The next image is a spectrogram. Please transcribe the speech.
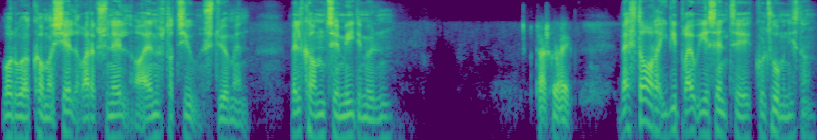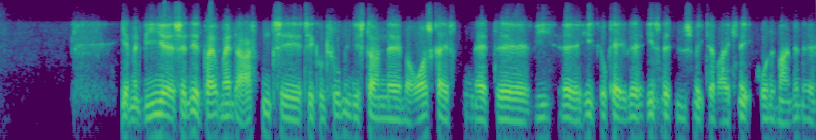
hvor du er kommersiel, redaktionel og administrativ styrmand. Velkommen til Mediemøllen. Tak skal du have. Hvad står der i de brev, I har sendt til kulturministeren? Jamen, vi øh, sendte et brev mandag aften til, til kulturministeren øh, med overskriften, at øh, vi øh, helt lokale internetnyhedsmedier var i knæ grundet manglende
